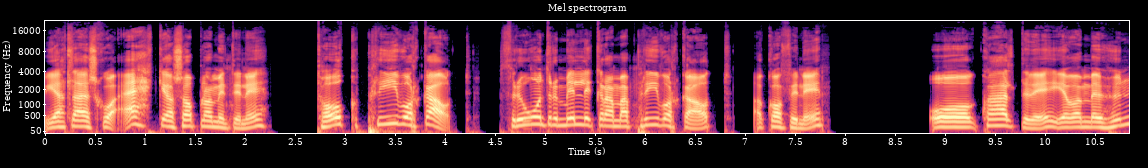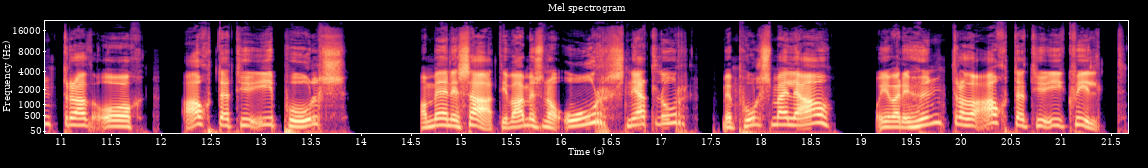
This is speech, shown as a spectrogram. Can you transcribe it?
Ég ætlaði sko ekki að sopna á myndinni, tók pre-workout, 300 milligramma pre-workout af koffinni. Og hvað heldur þið, ég var með 180 í púls á meðan ég satt, ég var með svona úr, snjallúr með púlsmæli á. Og ég var í 180 í kvíld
